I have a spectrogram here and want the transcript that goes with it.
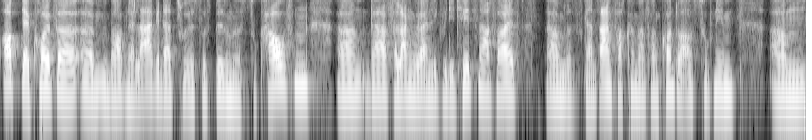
ob der Käufer ähm, überhaupt in der Lage dazu ist, das Business zu kaufen. Ähm, da verlangen wir einen Liquiditätsnachweis. Ähm, das ist ganz einfach, können wir einfach einen Kontoauszug nehmen, ähm,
